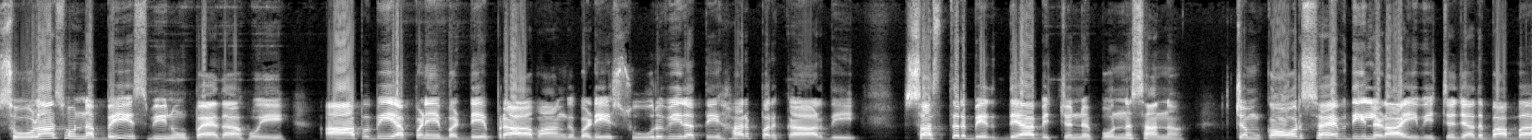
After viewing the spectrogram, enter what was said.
1690 ਈਸਵੀ ਨੂੰ ਪੈਦਾ ਹੋਏ। ਆਪ ਵੀ ਆਪਣੇ ਵੱਡੇ ਭਰਾ ਵਾਂਗ ਬੜੇ ਸੂਰਵੀਰ ਅਤੇ ਹਰ ਪ੍ਰਕਾਰ ਦੀ ਸ਼ਸਤਰ ਵਿਦਿਆ ਵਿੱਚ ਨਿਪੁੰਨ ਸਨ। ਚਮਕੌਰ ਸਾਹਿਬ ਦੀ ਲੜਾਈ ਵਿੱਚ ਜਦ ਬਾਬਾ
